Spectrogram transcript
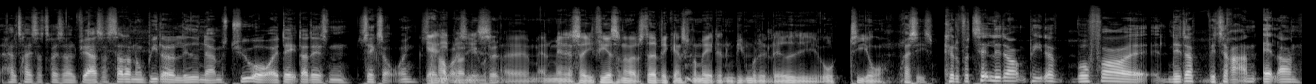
50, 60 og 70, så er der nogle biler, der levede nærmest 20 år, og i dag der er det sådan 6 år, ikke? Så ja, lige præcis. Der. Øh, men altså i 80'erne var det stadigvæk ganske normalt, at en bilmodel levede i 8-10 år. Præcis. Kan du fortælle lidt om, Peter, hvorfor øh, netop veteranalderen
